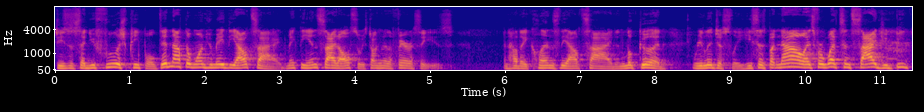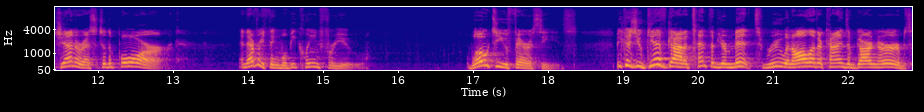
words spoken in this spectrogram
Jesus said, You foolish people, did not the one who made the outside make the inside also? He's talking to the Pharisees and how they cleanse the outside and look good religiously. He says, But now, as for what's inside you, be generous to the poor, and everything will be clean for you. Woe to you, Pharisees, because you give God a tenth of your mint, rue, and all other kinds of garden herbs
